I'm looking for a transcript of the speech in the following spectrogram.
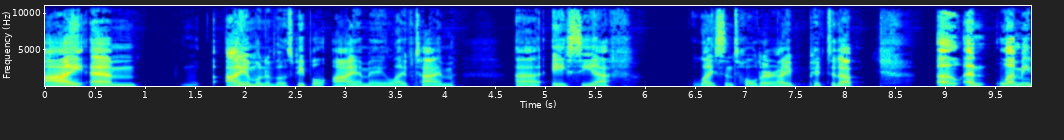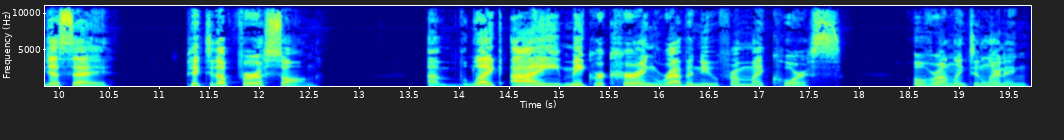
I am, I am one of those people. I am a lifetime uh, ACF license holder. I picked it up, uh, and let me just say, picked it up for a song. Um, like I make recurring revenue from my course over on LinkedIn Learning,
